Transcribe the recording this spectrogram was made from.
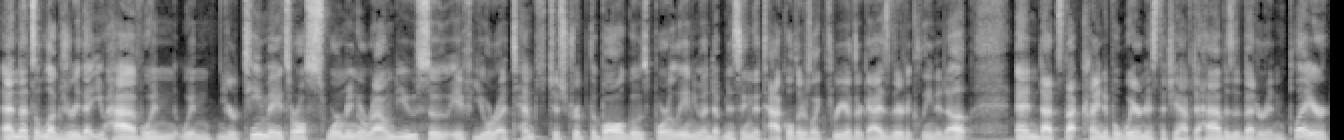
And that's a luxury that you have when when your teammates are all swarming around you. So if your attempt to strip the ball goes poorly and you end up missing the tackle there's like three other guys there to clean it up. And that's that kind of awareness that you have to have as a veteran player.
